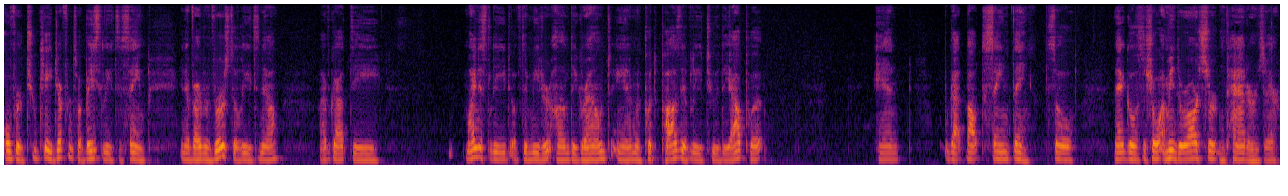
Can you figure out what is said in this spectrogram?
over 2K difference, but basically it's the same. And if I reverse the leads now, I've got the minus lead of the meter on the ground, and I'm going to put the positive lead to the output, and we got about the same thing. So that goes to show, I mean, there are certain patterns there.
